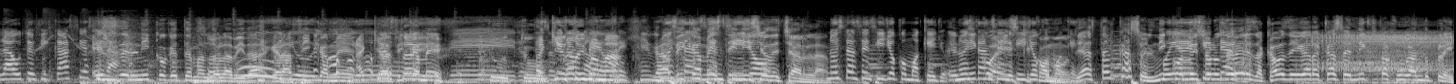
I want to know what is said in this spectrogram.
La autoeficacia se Ese da. es el Nico que te mandó la vida. Uy, grafícame, uy, uy. grafícame Aquí tu, tu- Aquí estoy, mamá. No es tan Grafícame este sencillo- inicio de charla. No es tan sencillo como aquello. El no es Nico, tan sencillo que, como ¿cómo? aquello. Ya está el caso. El Nico Voy a no hizo los deberes. algo. Acabas de llegar a casa. El Nico está jugando play.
